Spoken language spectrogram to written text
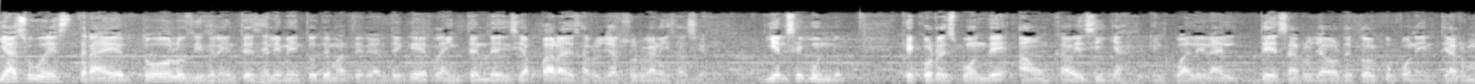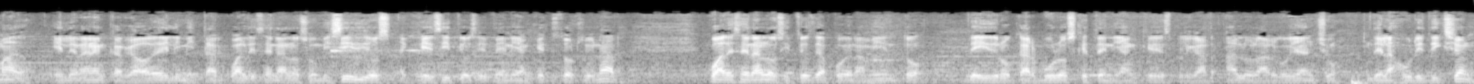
y a su vez traer todos los diferentes elementos de material de guerra e intendencia para desarrollar su organización. Y el segundo que corresponde a un cabecilla, el cual era el desarrollador de todo el componente armado. Él era el encargado de delimitar cuáles eran los homicidios, qué sitios se tenían que extorsionar, cuáles eran los sitios de apoderamiento de hidrocarburos que tenían que desplegar a lo largo y ancho de la jurisdicción.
